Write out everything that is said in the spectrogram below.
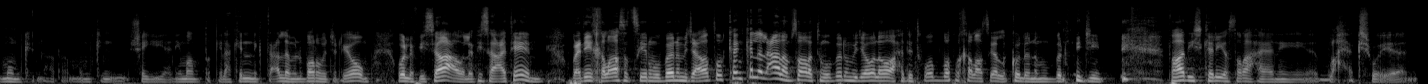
ممكن هذا ممكن شيء يعني منطقي لكن إنك تتعلم البرمجة اليوم ولا في ساعة ولا في ساعتين وبعدين خلاص تصير مبرمج على طول. كان كل العالم صارت مبرمجة ولا واحد يتوظف وخلاص يلا كلنا مبرمجين. فهذه إشكالية صراحة يعني تضحك شوية يعني.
